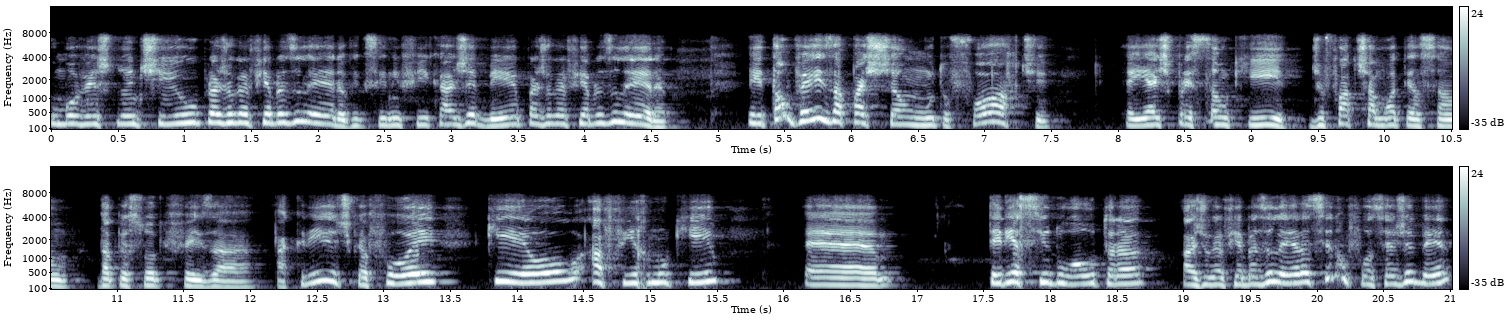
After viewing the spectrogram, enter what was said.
o movimento estudantil para a geografia brasileira, o que, que significa a AGB para a geografia brasileira. E talvez a paixão muito forte e a expressão que de fato chamou a atenção da pessoa que fez a, a crítica foi que eu afirmo que é, teria sido outra a geografia brasileira se não fosse a EGB,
